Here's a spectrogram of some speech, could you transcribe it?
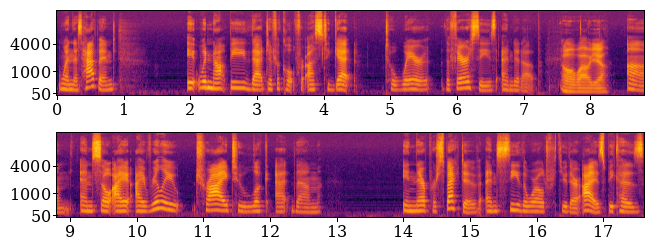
when this happened it would not be that difficult for us to get to where the pharisees ended up. Oh wow, yeah. Um, and so i i really try to look at them in their perspective and see the world through their eyes because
